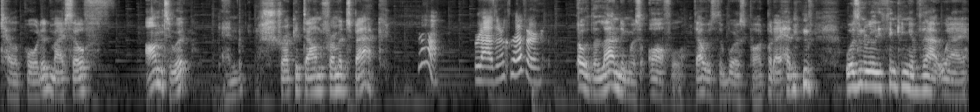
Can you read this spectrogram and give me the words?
teleported myself onto it and struck it down from its back. Huh. Rather clever. Oh, the landing was awful. That was the worst part, but I hadn't wasn't really thinking of that when I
